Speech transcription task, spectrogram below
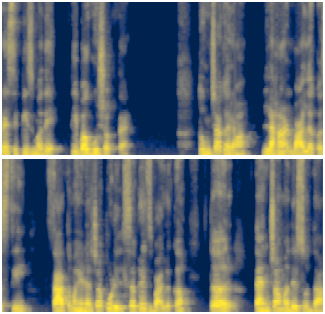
रेसिपीजमध्ये ती बघू शकताय. तुमच्या घरा लहान बालक असतील सात महिन्याच्या पुढील सगळीच बालकं तर त्यांच्यामध्ये सुद्धा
